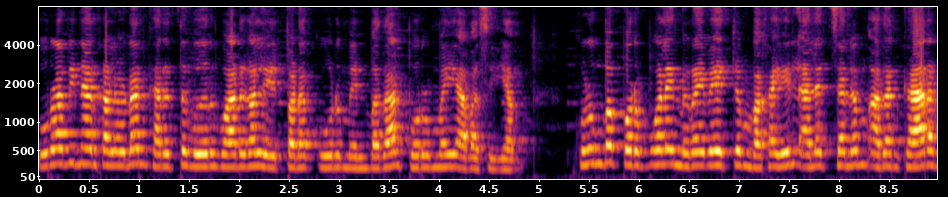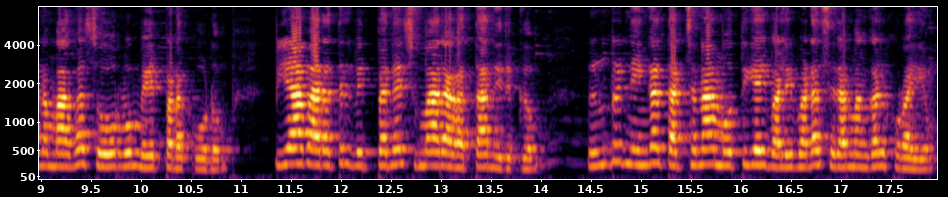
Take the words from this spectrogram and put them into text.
உறவினர்களுடன் கருத்து வேறுபாடுகள் ஏற்படக்கூடும் என்பதால் பொறுமை அவசியம். குடும்ப பொறுப்புகளை நிறைவேற்றும் வகையில் அலைச்சலும் அதன் காரணமாக சோர்வும் ஏற்படக்கூடும். வியாபாரத்தில் விற்பனை சுமாராகத்தான் இருக்கும். இன்று நீங்கள் தட்சணாமூர்த்தியை வழிபட சிரமங்கள் குறையும்.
